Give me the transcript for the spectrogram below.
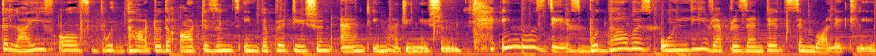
the life of Buddha to the artisan's interpretation and imagination. In those days, Buddha was only represented symbolically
